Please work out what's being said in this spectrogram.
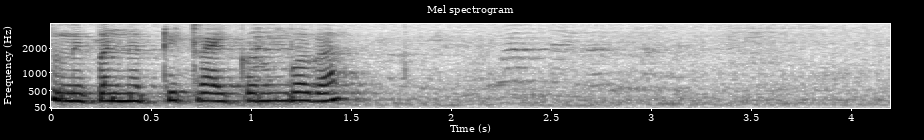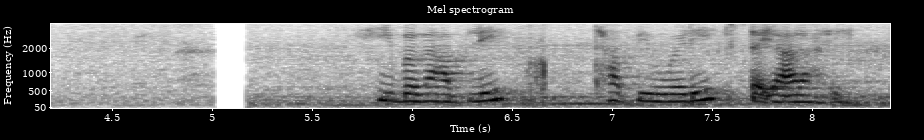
तुम्ही पण नक्की ट्राय करून बघा. ही बघा आपली थापी वडी तयार आहे.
